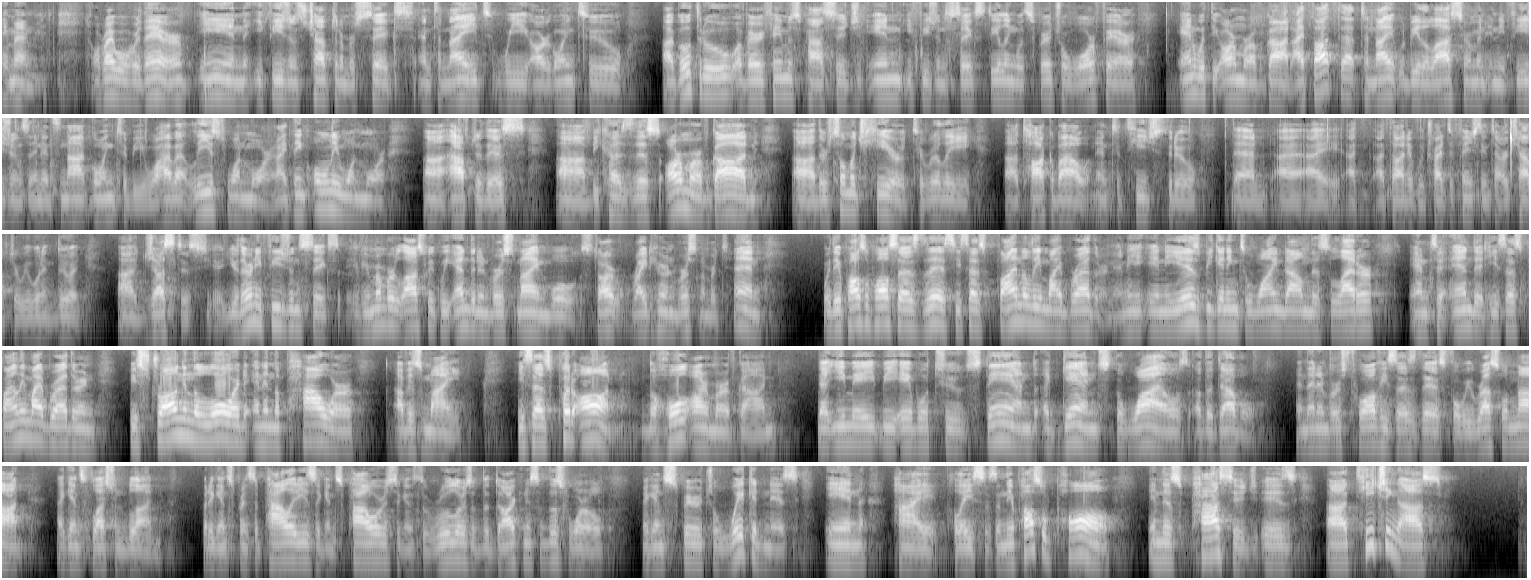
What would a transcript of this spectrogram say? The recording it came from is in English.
Amen. All right, well, we're there in Ephesians chapter number six, and tonight we are going to uh, go through a very famous passage in Ephesians six dealing with spiritual warfare and with the armor of God. I thought that tonight would be the last sermon in Ephesians, and it's not going to be. We'll have at least one more, and I think only one more uh, after this, uh, because this armor of God, uh, there's so much here to really uh, talk about and to teach through that I, I, I thought if we tried to finish the entire chapter, we wouldn't do it uh, justice. You're there in Ephesians 6. If you remember last week, we ended in verse 9. We'll start right here in verse number 10, where the Apostle Paul says this He says, Finally, my brethren, and he, and he is beginning to wind down this letter and to end it. He says, Finally, my brethren, be strong in the Lord and in the power of his might. He says, Put on the whole armor of God that ye may be able to stand against the wiles of the devil. And then in verse 12, he says this For we wrestle not against flesh and blood, but against principalities, against powers, against the rulers of the darkness of this world, against spiritual wickedness in high places. And the Apostle Paul in this passage is uh, teaching us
